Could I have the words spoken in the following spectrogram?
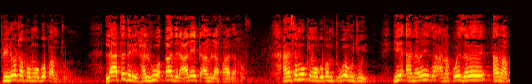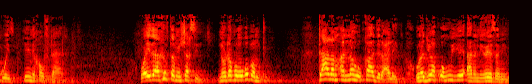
pindi utapomwogopa mtu la tadri hal huwa qadir alayka am la fa khuf khawf. Anasema ukimwogopa mtu wewe hujui. Ye anaweza anakuweza wewe ama akuwezi hii ni hofu tayari. Wa idha khifta min shakhsin na utapomwogopa mtu taalam annahu qadir alayk unajua kuwa huyu yeye ananiweza mimi.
